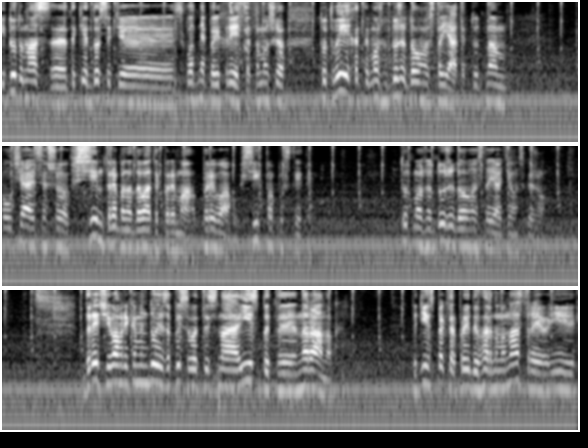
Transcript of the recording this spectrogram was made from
І тут у нас е, таке досить е, складне перехрестя, тому що тут виїхати можна дуже довго стояти. Тут нам виходить, що всім треба надавати перевагу, всіх пропустити. Тут можна дуже довго стояти, я вам скажу. До речі, вам рекомендую записуватись на іспит е, на ранок. Тоді інспектор прийде в гарному настрої і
